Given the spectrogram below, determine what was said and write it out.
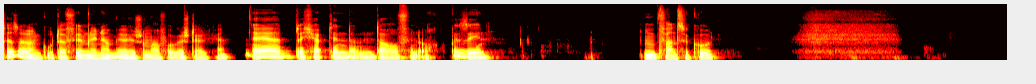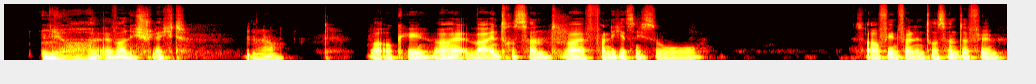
Das ist aber ein guter Film, den haben wir hier schon mal vorgestellt, gell? Ja, ja, ich habe den dann daraufhin auch gesehen. Hm, fandst du cool? Ja, er war nicht schlecht. Ja. War okay. War, war interessant. War, fand ich jetzt nicht so. Es war auf jeden Fall ein interessanter Film.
